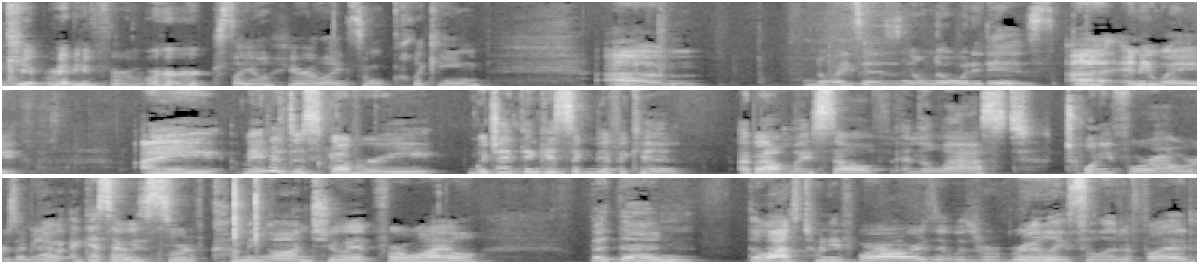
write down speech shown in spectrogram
get ready for work. So you'll hear like some clicking um, noises and you'll know what it is. Uh, anyway, I made a discovery, which I think is significant about myself in the last 24 hours. I mean, I, I guess I was sort of coming on to it for a while, but then the last 24 hours it was really solidified.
